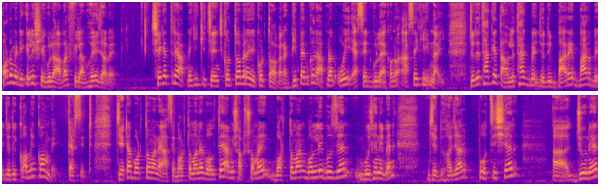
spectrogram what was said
অটোমেটিক্যালি সেগুলো আবার ফিল আপ হয়ে যাবে। সেক্ষেত্রে আপনি কি কি চেঞ্জ করতে হবে না নাকি করতে হবে না? ডিপেন্ড করে আপনার ওই অ্যাসেটগুলো এখনও আছে কি নাই। যদি থাকে, তাহলে থাকবে। যদি বাড়ে, বাড়বে। যদি কমে, কমবে। দ্যাটস ইট যেটা বর্তমানে আছে। বর্তমানে বলতে আমি সবসময় বর্তমান বললেই বুঝেন, বুঝে নেবেন যে দু হাজার পঁচিশের জুনের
